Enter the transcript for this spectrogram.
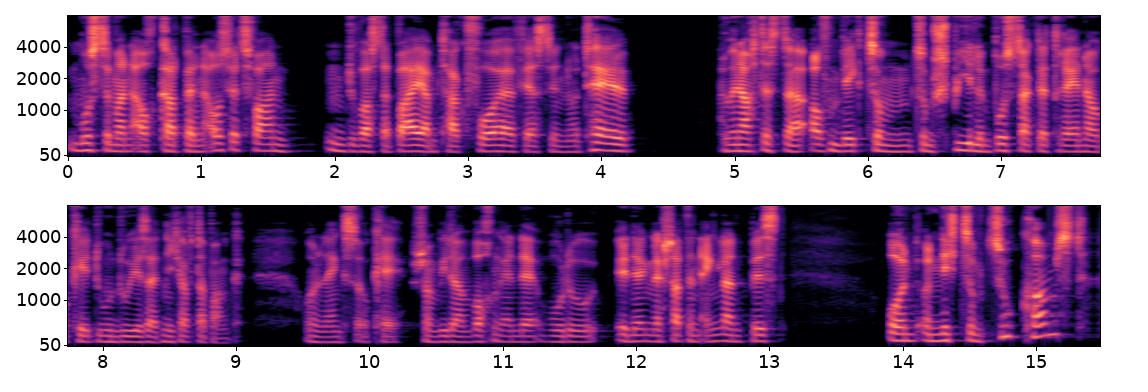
musste man auch gerade bei den Auswärtsfahren, du warst dabei am Tag vorher, fährst in ein Hotel, übernachtest da auf dem Weg zum, zum Spiel, im Bus sagt der Trainer, okay, du und du, ihr seid nicht auf der Bank. Und du denkst, okay, schon wieder am Wochenende, wo du in irgendeiner Stadt in England bist und, und nicht zum Zug kommst,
